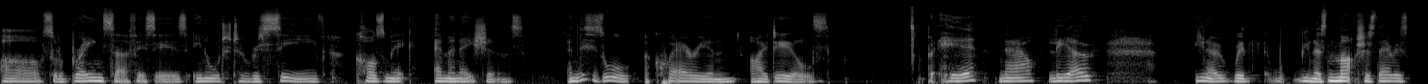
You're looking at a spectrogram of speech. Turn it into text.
our sort of brain surface is in order to receive cosmic emanations. And this is all Aquarian ideals. But here, now, Leo, you know, with, you know, as much as there is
